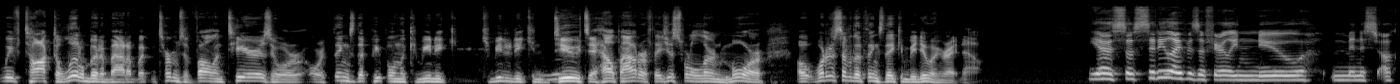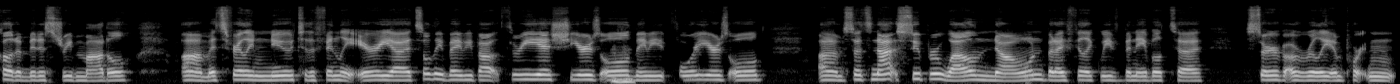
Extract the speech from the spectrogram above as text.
we've talked a little bit about it, but in terms of volunteers or or things that people in the community community can mm-hmm. do to help out, or if they just want to learn more, uh, what are some of the things they can be doing right now? Yeah, so City Life is a fairly new ministry. I'll call it a ministry model. Um, it's fairly new to the Findlay area. It's only maybe about three ish years old, mm-hmm. maybe four years old. Um, so it's not super well known, but I feel like we've been able to serve a really important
